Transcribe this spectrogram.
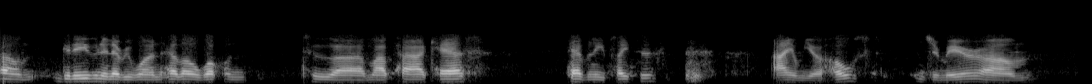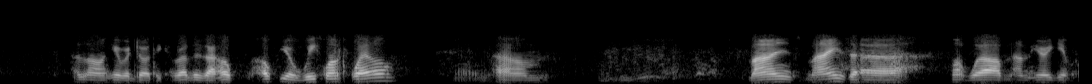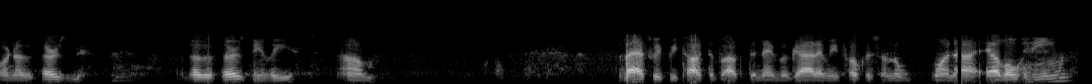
Um, good evening, everyone. Hello, welcome to uh, my podcast, Heavenly Places. I am your host, Jamere. Um, along here with Dorothy Carruthers. I hope hope your week went well. Um, mine's mine's uh went well. I'm, I'm here again for another Thursday, another Thursday at least. Um, last week we talked about the name of God and we focused on the one uh, Elohim.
